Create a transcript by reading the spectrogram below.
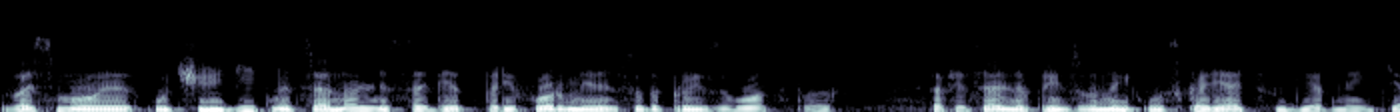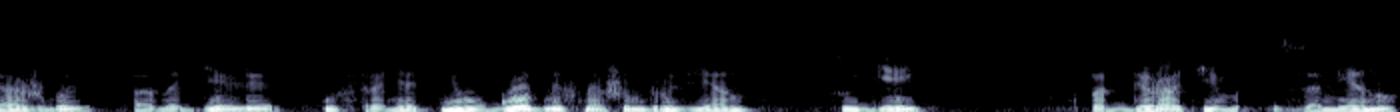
Восьмое. Учредить Национальный совет по реформе судопроизводства, официально призванный ускорять судебные тяжбы, а на деле устранять неугодных нашим друзьям судей подбирать им замену,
